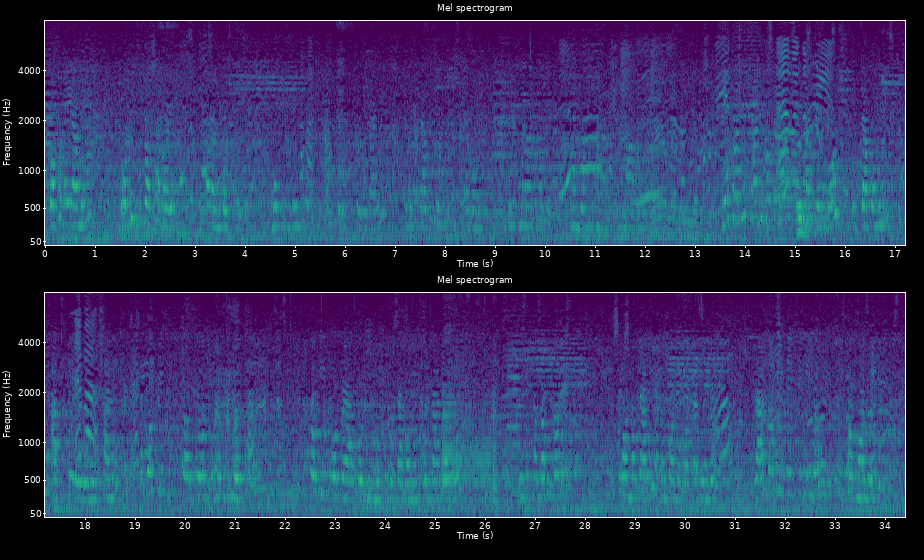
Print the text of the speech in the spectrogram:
প্রথমেই আমি গভীর শ্রদ্ধা স্মরণ করছি মুক্তিযুদ্ধ রাষ্ট্রপতি এবং আজকের অনুষ্ঠানে উপস্থিত শ্রদ্ধেয় মুক্তিযোদ্ধা শহীদ ও প্রয়াত মুক্তিযোদ্ধাগণের বিভিন্ন দপ্তরে কর্মচারী এবং কর্মকর্তাবৃন্দ রাজনৈতিক নেতৃবৃন্দ শিক্ষক মণ্ডলী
